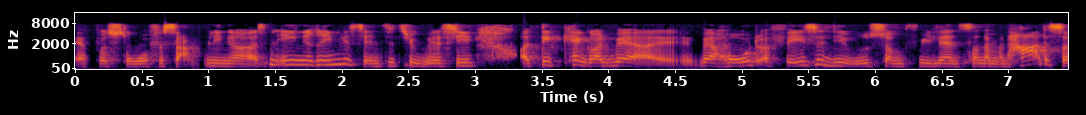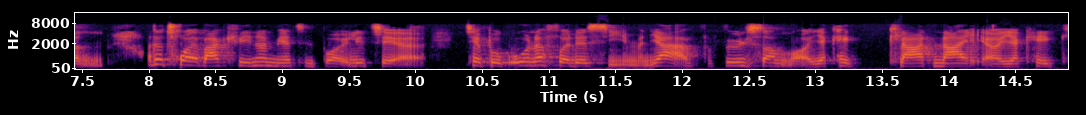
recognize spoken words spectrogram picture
er for store forsamlinger, og sådan egentlig rimelig sensitiv, vil jeg sige. Og det kan godt være, være hårdt at face livet som freelancer, når man har det sådan. Og der tror jeg bare, at kvinder er mere tilbøjelige til at, til at bukke under for det og sige, at jeg er for følsom, og jeg kan ikke klare et nej, og jeg kan ikke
